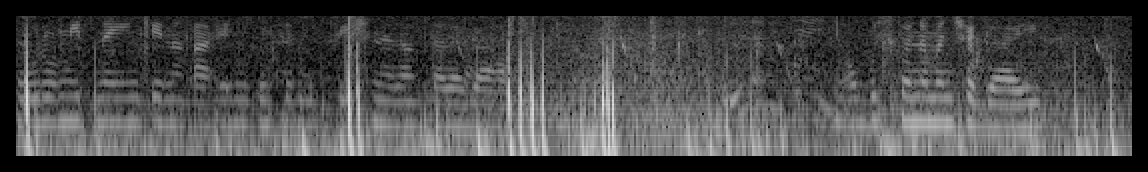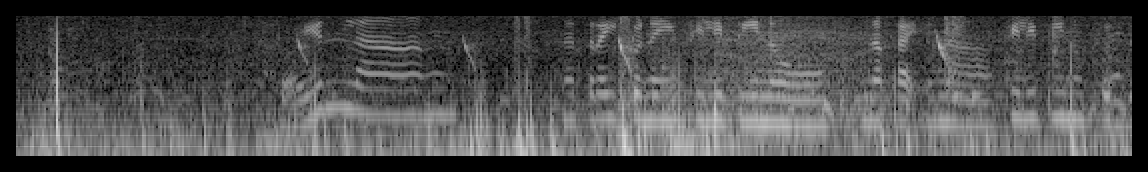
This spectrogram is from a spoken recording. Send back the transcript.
puro meat na yung kinakain ko sa fish na lang talaga ako. Naubos ko naman siya guys. Filipino food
